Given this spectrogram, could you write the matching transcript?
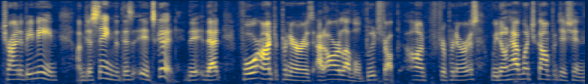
trying to be mean. I'm just saying that this it's good. That for entrepreneurs at our level bootstrap entrepreneurs we don't have much competition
